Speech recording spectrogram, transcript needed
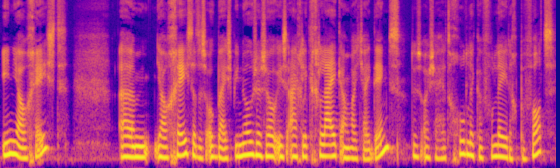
in jouw geest. Ehm, jouw geest, dat is ook bij Spinoza zo, is eigenlijk gelijk aan wat jij denkt. Dus als jij het goddelijke volledig bevat,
